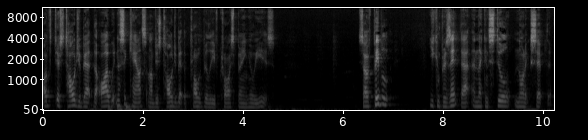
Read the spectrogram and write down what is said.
I've just told you about the eyewitness accounts and I've just told you about the probability of Christ being who he is. So if people you can present that and they can still not accept it.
